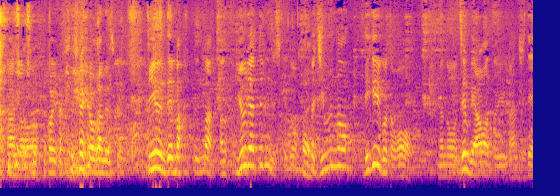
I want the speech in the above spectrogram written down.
あの声かけてかわかんないですけど、っていうんで、まあ、まあ、あのいろいろやってるんですけど、やっぱり自分のできることをあの全部やろうという感じで、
